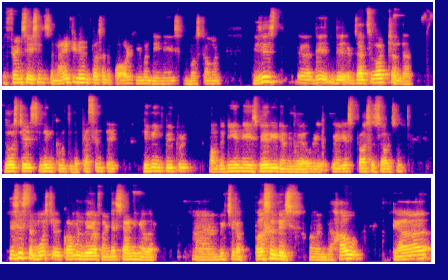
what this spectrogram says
differentiations, 99% of all human DNA is most common. This is uh, the, the, that's what and the, those days link with the present day living people, how the DNA is varied and uh, various process also. This is the most common way of understanding our uh, mixture of percentage and how they are,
